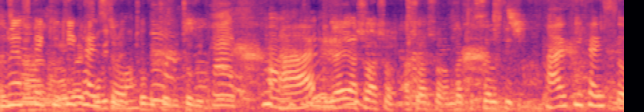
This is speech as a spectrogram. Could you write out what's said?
তুমি আজকে কি কি খাইছো? ছবি ছবি ছবি আর এই আসো আসো আসো আসো আমরা একটা সেলফি আর কি খাইছো?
